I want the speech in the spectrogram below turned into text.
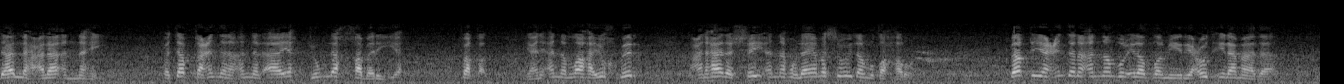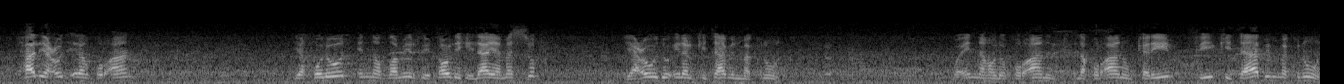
دالة على النهي. فتبقى عندنا أن الآية جملة خبرية فقط. يعني أن الله يخبر عن هذا الشيء أنه لا يمسه إلا المطهرون. بقي عندنا أن ننظر إلى الضمير. يعود إلى ماذا؟ هل يعود إلى القرآن؟ يقولون إن الضمير في قوله لا يمسه يعود إلى الكتاب المكنون وإنه لقرآن, لقرآن كريم في كتاب مكنون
